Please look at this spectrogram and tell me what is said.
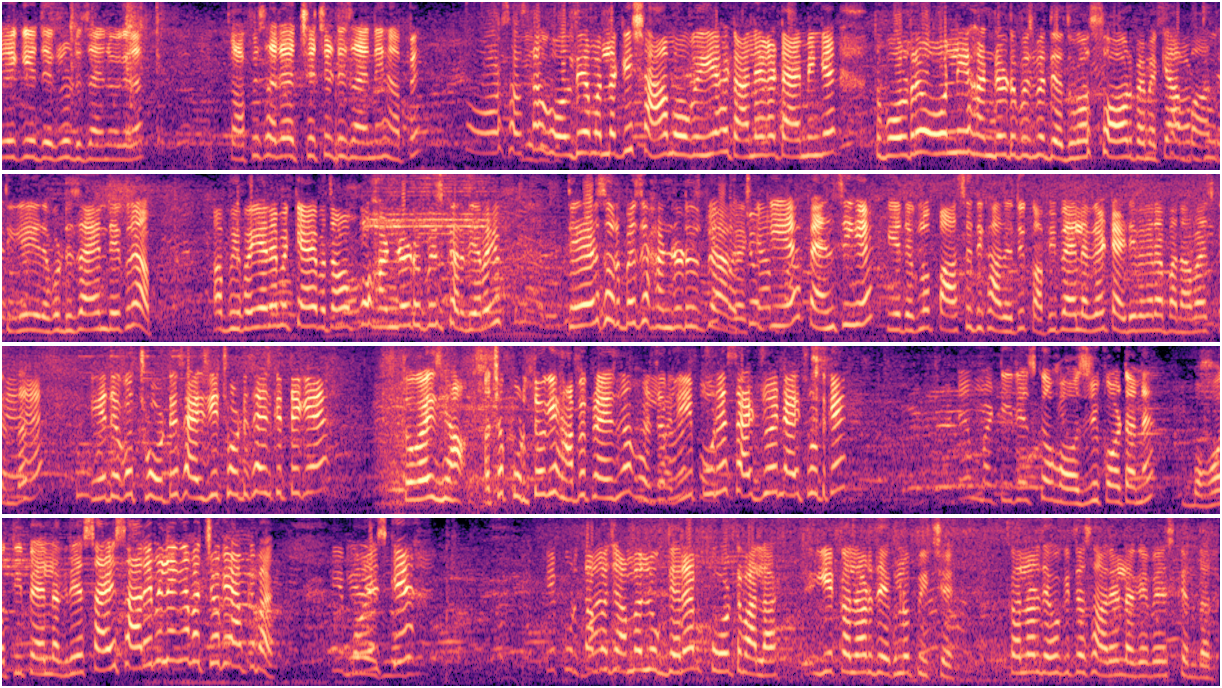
एक ये देख लो डिज़ाइन वगैरह। काफ़ी सारे अच्छे अच्छे डिज़ाइन है यहाँ पे। तो और सस्ता खोल दिया मतलब कि शाम हो गई है हटाने का टाइमिंग है तो बोल रहे हो ओनली हंड्रेड रुपीज़ में दे दूँगा सौ रुपये में क्या बात होती है ये देखो डिज़ाइन देख रहे हो आप? अब भैया ने मैं क्या बताऊँ आपको हंड्रेड रुपीज़ कर दिया भाई। डेढ़ सौ रुपये से हंड्रेड रुपये आ गए बच्चों की है। फैंसी है। ये देख लो पास से दिखा देती हूँ काफ़ी प्यारे लग रहा है टेडी वगैरह बना हुआ है इसके अंदर। ये देखो छोटे साइज़ ये छोटे साइज़ कितने के हैं? तो गाइज़ यहाँ अच्छा कुर्तियों के यहाँ पे प्राइस ना हर जगह ये पूरे सेट जो है नाइट सूट के? मटीरियल का हॉजरी कॉटन है बहुत ही प्यारे लग रही है साइज़ सारे मिलेंगे बच्चों के आपके पास? ये बॉयज़ के? ये कुर्ता पजामा लुक दे रहा है कोट वाला। ये कलर देख लो पीछे। कलर देखो कितने सारे लगे हुए इसके अंदर।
